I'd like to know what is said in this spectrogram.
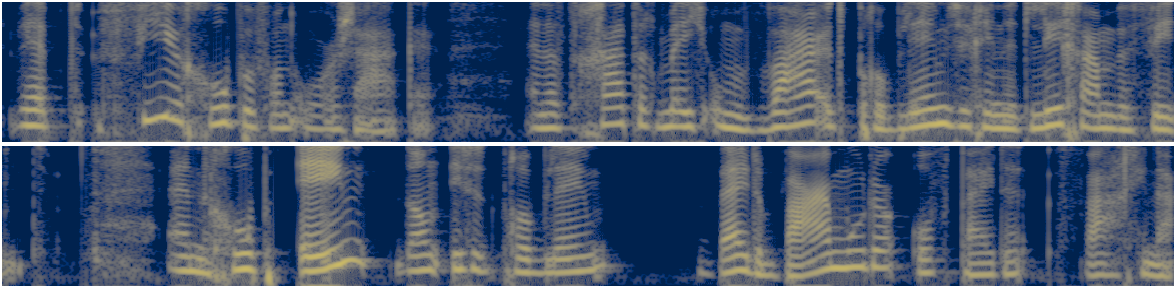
We hebben vier groepen van oorzaken. En het gaat er een beetje om waar het probleem zich in het lichaam bevindt. En groep 1, dan is het probleem bij de baarmoeder of bij de vagina.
